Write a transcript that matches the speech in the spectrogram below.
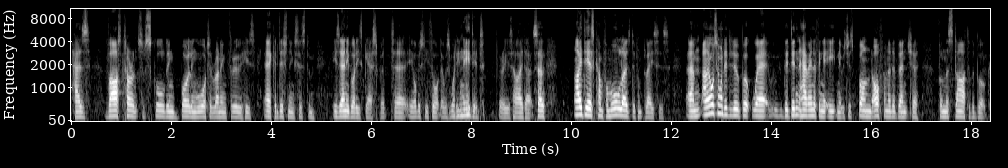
has vast torrents of scalding, boiling water running through his air conditioning system is anybody's guess, but uh, he obviously thought that was what he needed for his hideout. So ideas come from all those different places. Um, and I also wanted to do a book where they didn't have anything at Eton. It was just Bond off on an adventure from the start of the book.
